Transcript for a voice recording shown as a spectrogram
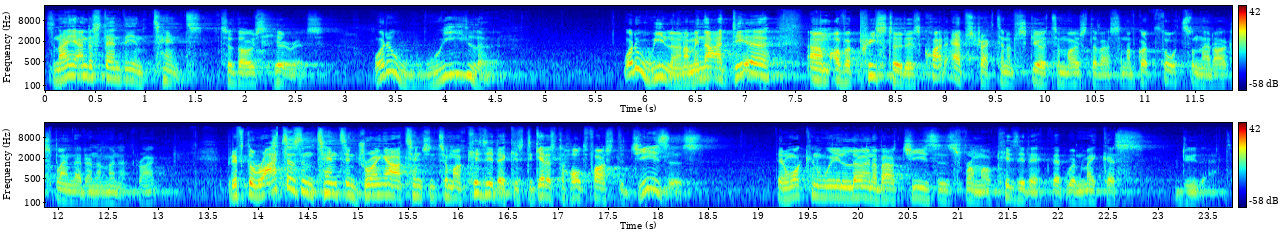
So now you understand the intent to those hearers. What do we learn? What do we learn? I mean, the idea um, of a priesthood is quite abstract and obscure to most of us, and I've got thoughts on that. I'll explain that in a minute, right? But if the writer's intent in drawing our attention to Melchizedek is to get us to hold fast to Jesus, then what can we learn about Jesus from Melchizedek that would make us do that?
